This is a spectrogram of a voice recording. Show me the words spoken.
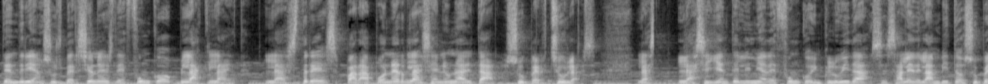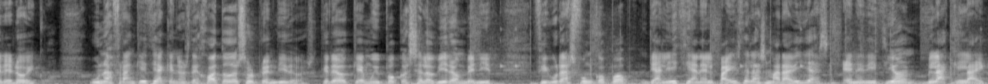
tendrían sus versiones de Funko Blacklight, las tres para ponerlas en un altar, super chulas. la siguiente línea de Funko incluida se sale del ámbito superheroico, una franquicia que nos dejó a todos sorprendidos, creo que muy pocos se lo vieron venir. Figuras Funko Pop de Alicia en el País de las Maravillas en edición Blacklight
